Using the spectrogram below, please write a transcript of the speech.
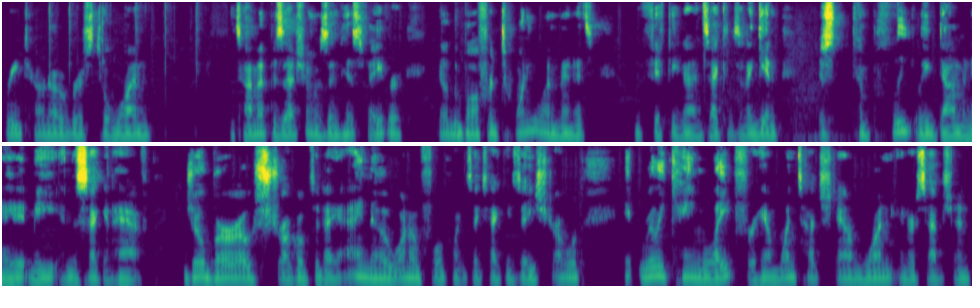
three turnovers to one. The time of possession was in his favor. He held the ball for 21 minutes and 59 seconds. And again, just completely dominated me in the second half. Joe Burrow struggled today. I know 104.6 I say he struggled. It really came late for him. One touchdown, one interception.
